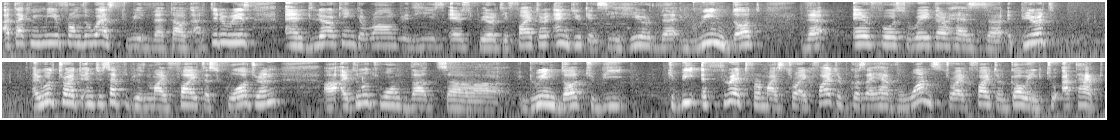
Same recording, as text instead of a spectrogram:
attacking me from the west with the Towed artilleries and lurking around with his air superiority fighter. And you can see here the green dot, the Air Force radar has uh, appeared I will try to intercept it with my fighter squadron. Uh, I do not want that uh, green dot to be to be a threat for my strike fighter because I have one strike fighter going to attack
